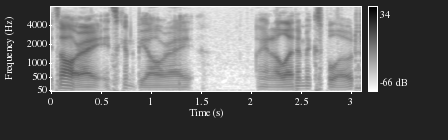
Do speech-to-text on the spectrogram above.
It's alright. It's gonna be alright. I'm gonna let him explode.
